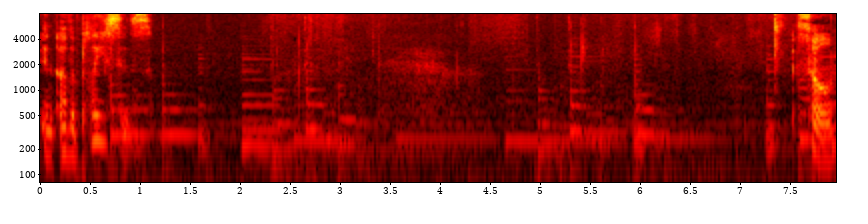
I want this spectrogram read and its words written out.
in other places. So,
